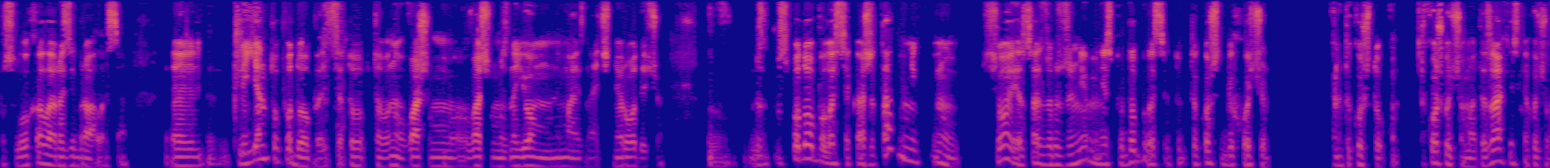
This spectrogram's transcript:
послухала, розібралася. Е, Клієнту подобається, тобто ну, вашому, вашому знайомому немає значення родичу. Сподобалося, каже, так, мені ну, все, я все зрозумів, мені сподобалося, тут також собі хочу таку штуку. Також хочу мати захист, я хочу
